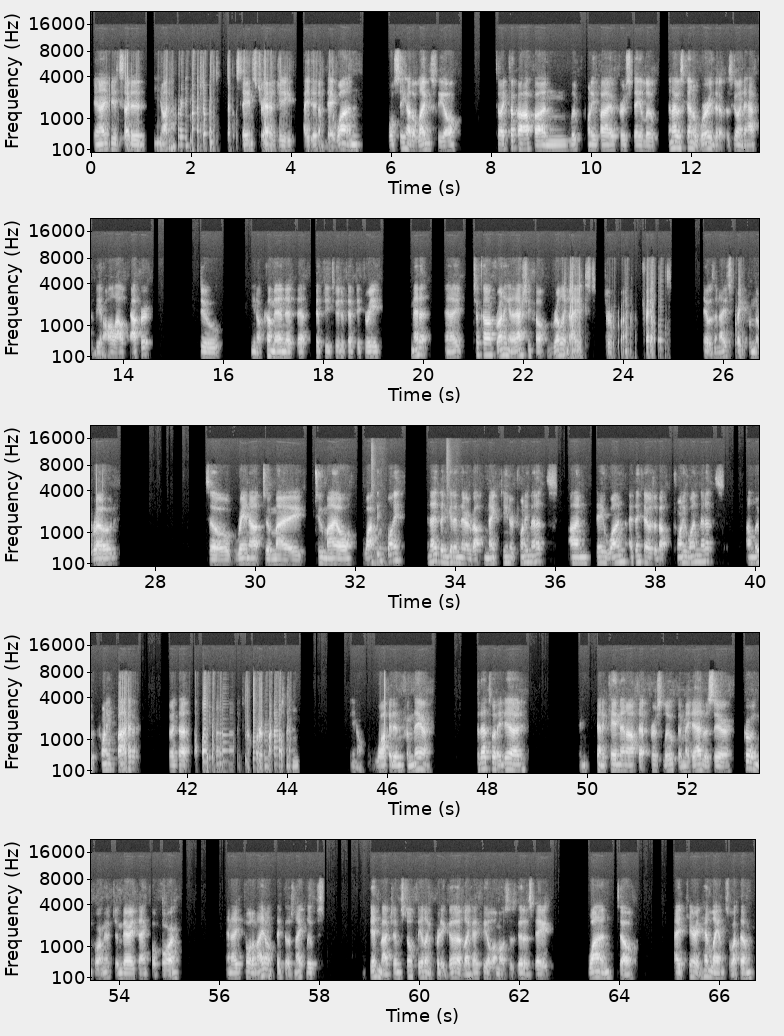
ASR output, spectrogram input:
And I decided, you know, I'm pretty much on the same strategy I did on day one. We'll see how the legs feel. So I took off on loop 25, first day loop, and I was kind of worried that it was going to have to be an all-out effort to, you know, come in at that 52 to 53 minute. And I took off running, and it actually felt really nice to run trails. It was a nice break from the road. So ran out to my two mile walking point, and I'd been getting there about 19 or 20 minutes on day one. I think I was about 21 minutes on loop 25. So I thought oh, two quarter miles and you know walk it in from there. So that's what I did, and kind of came in off that first loop. And my dad was there crowing for me, which I'm very thankful for. And I told him I don't think those night loops did much. I'm still feeling pretty good. Like I feel almost as good as day one. So I had carried headlamps with them,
